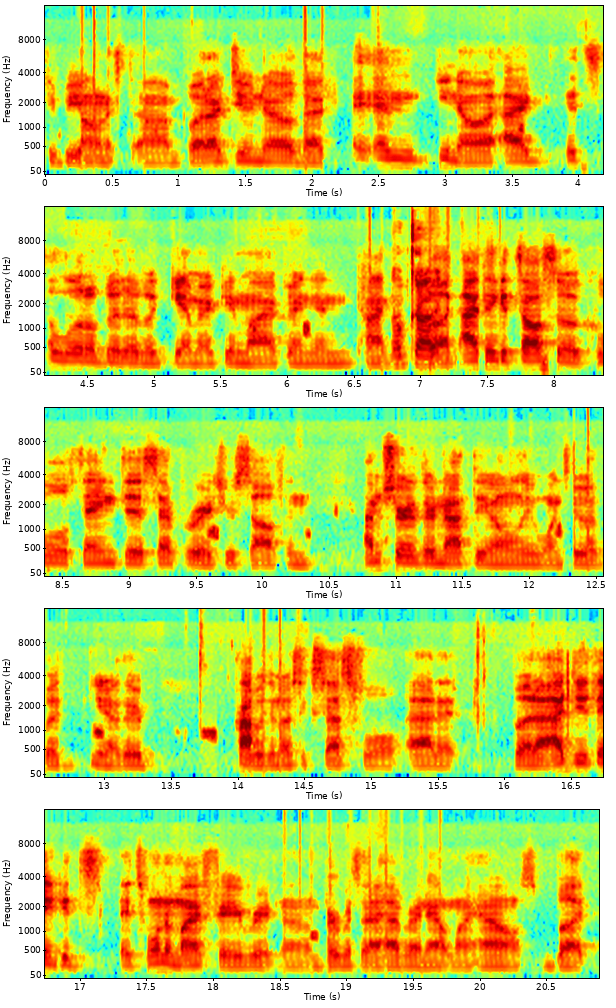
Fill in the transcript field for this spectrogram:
to be honest. Um, but I do know that, and you know, I it's a little bit of a gimmick in my opinion, kind of. Okay. But I think it's also a cool thing to separate yourself, and I'm sure they're not the only ones do it, but you know, they're probably the most successful at it. But I do think it's it's one of my favorite um, bourbons that I have right now at my house. But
